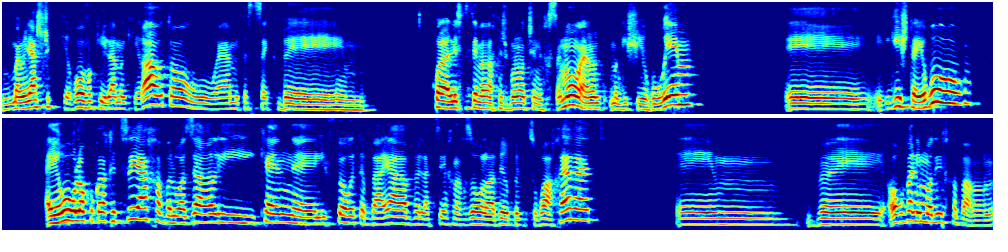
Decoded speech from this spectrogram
מאמינה שרוב הקהילה מכירה אותו, הוא היה מתעסק בכל הליסטים והחשבונות שנחסמו, היה מגיש ערעורים, אה, הגיש את הערעור, הערעור לא כל כך הצליח, אבל הוא עזר לי כן לפתור את הבעיה ולהצליח לחזור לאוויר בצורה אחרת, ואור ואני מאוד התחברנו,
